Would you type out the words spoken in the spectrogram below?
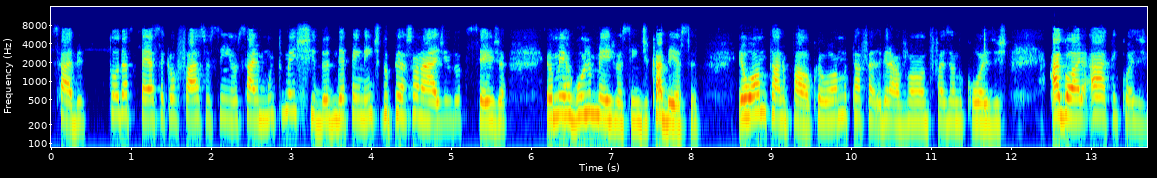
sabe? Toda peça que eu faço, assim, eu saio muito mexida, independente do personagem, do que seja. Eu mergulho mesmo, assim, de cabeça. Eu amo estar no palco, eu amo estar gravando, fazendo coisas. Agora, ah, tem coisas,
